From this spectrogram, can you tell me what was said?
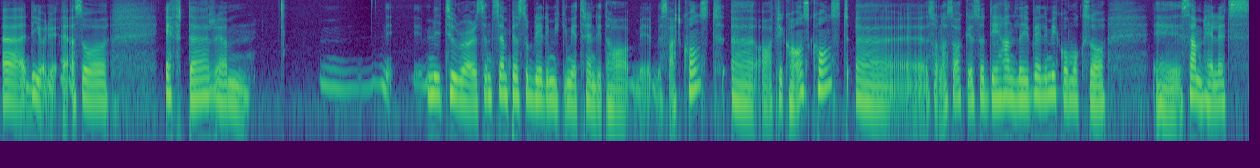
Eh, det gör det. Alltså, efter um, metoo-rörelsen till exempel så blev det mycket mer trendigt att ha eh, svart konst, uh, afrikansk konst, uh, sådana saker. Så det handlar ju väldigt mycket om också uh, samhällets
